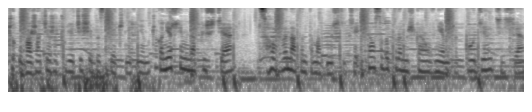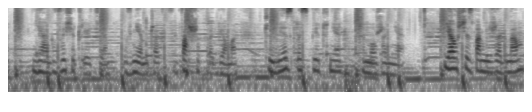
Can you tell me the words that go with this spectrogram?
czy uważacie, że czujecie się bezpieczni w Niemczech? Koniecznie mi napiszcie, co Wy na ten temat myślicie. I te osoby, które mieszkają w Niemczech, podzielcie się, jak Wy się czujecie w Niemczech, w Waszych regionach. Czy jest bezpiecznie, czy może nie. Ja już się z Wami żegnam.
